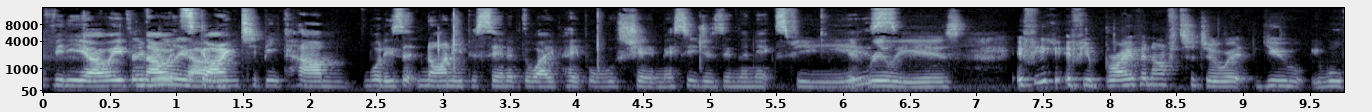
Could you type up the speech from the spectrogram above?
of video, even They though really it's are. going to become what is it, ninety percent of the way people will share messages in the next few years. It really is. If you if you're brave enough to do it, you will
